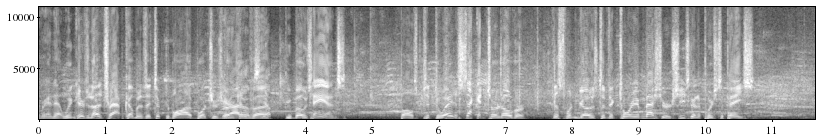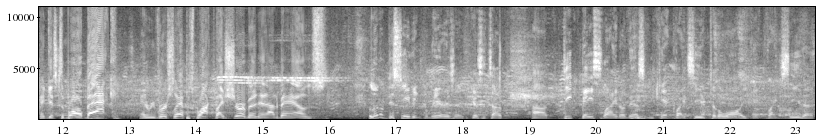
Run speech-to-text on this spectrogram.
Ran that wing. Here's another trap coming as they took the ball out of Borchers or out of comes, uh, yep. Gubeau's hands. Ball's tipped away. The second turnover. This one goes to Victoria Mesher. She's going to push the pace and gets the ball back. And reverse layup is blocked by Sherman and out of bounds. A little deceiving from here, isn't it? Because it's a, a deep baseline on this, and you can't quite see it to the wall. You can't quite see the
